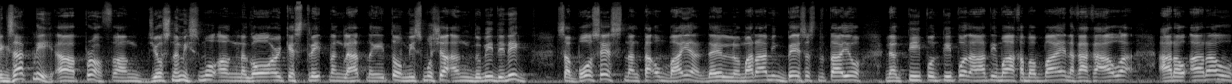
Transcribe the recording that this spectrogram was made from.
Exactly, Ah, Prof. Ang Diyos na mismo ang nag-orchestrate ng lahat ng ito. Mismo siya ang dumidinig sa boses ng taong bayan. Dahil maraming beses na tayo nagtipon-tipon ang ating mga kababayan, nakakaawa. Araw-araw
